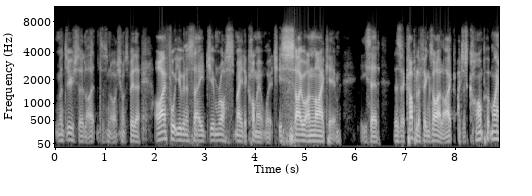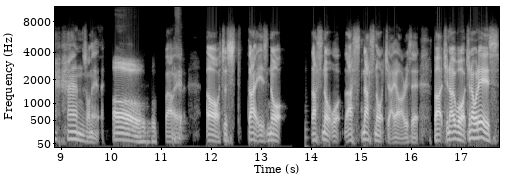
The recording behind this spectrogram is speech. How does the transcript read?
Medusa like doesn't know what she wants to be there. I thought you were going to say Jim Ross made a comment which is so unlike him. He said, "There's a couple of things I like. I just can't put my hands on it Oh, about it. Oh, just that is not. That's not what. That's that's not JR. Is it? But you know what? Do you know what it is?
